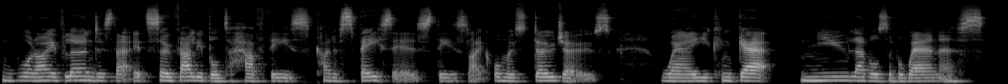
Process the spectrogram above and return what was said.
what I've learned is that it's so valuable to have these kind of spaces, these like almost dojos, where you can get new levels of awareness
